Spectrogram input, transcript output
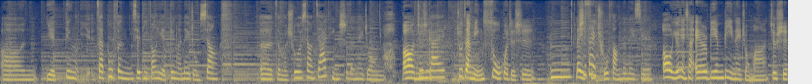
嗯、也订也在部分一些地方也订了那种像，呃，怎么说像家庭式的那种，哦，就是该住在民宿或者是嗯类似。是带厨房的那些，哦，有点像 Airbnb 那种吗？就是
